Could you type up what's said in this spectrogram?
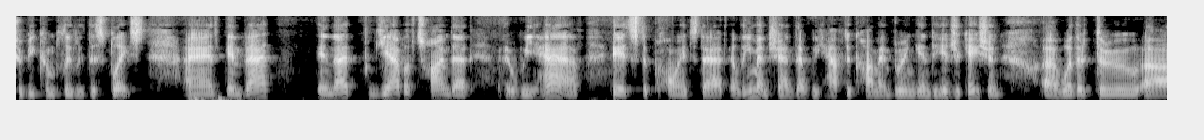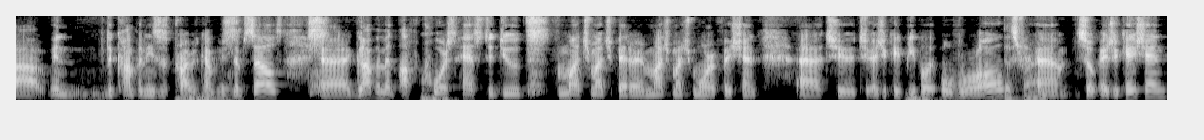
to be completely displaced. And in that in that gap of time that we have, it's the points that Ali mentioned that we have to come and bring in the education, uh, whether through uh, in the companies as private companies themselves. Uh, government, of course, has to do much, much better and much, much more efficient uh, to to educate people overall. That's right. Um, so education.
